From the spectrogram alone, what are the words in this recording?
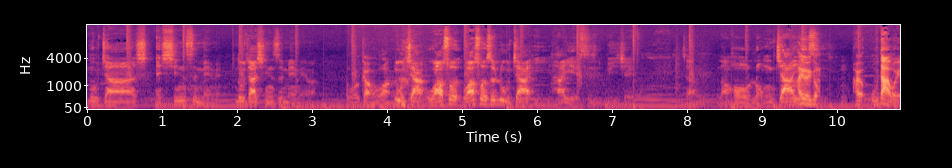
陆家哎欣是妹妹，陆家欣是妹妹吗？我刚我忘了。陆家我要说我要说的是陆家怡，她也是这样子，然后龙家也还有一个还有吴大维，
